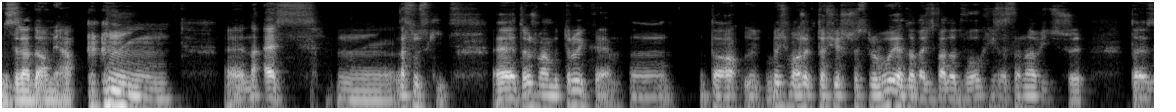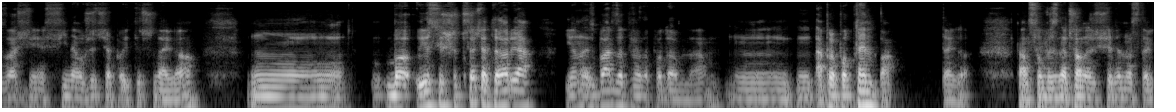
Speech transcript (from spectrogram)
z Radomia na S, mm, na Suski. To już mamy trójkę mm, to być może ktoś jeszcze spróbuje dodać 2 do 2 i zastanowić, czy to jest właśnie finał życia politycznego. Mm, bo jest jeszcze trzecia teoria i ona jest bardzo prawdopodobna. Mm, a propos tempa tego. Tam są wyznaczone, że 17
